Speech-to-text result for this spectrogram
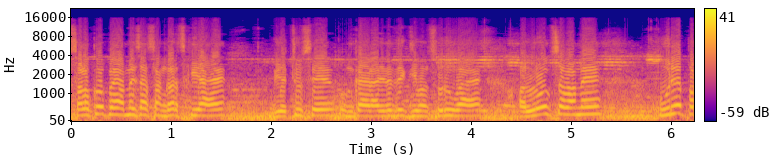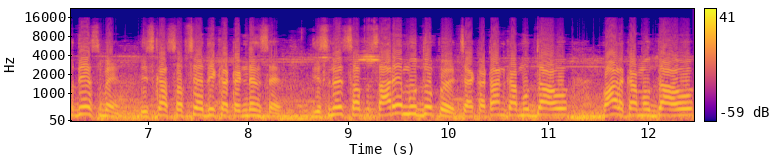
सड़कों पर हमेशा संघर्ष किया है। बीएचयू से उनका राजनीतिक जीवन शुरू हुआ है और लोकसभा में पूरे प्रदेश में जिसका सबसे अधिक अटेंडेंस है। जिसने सब, सारे मुद्दों पर चाहे कटान का मुद्दा हो, बाढ़ का मुद्दा हो,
